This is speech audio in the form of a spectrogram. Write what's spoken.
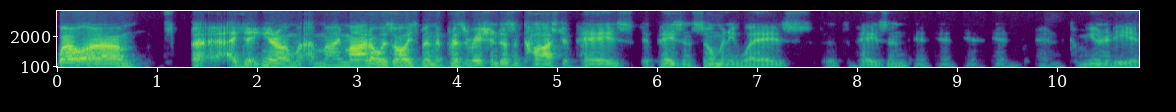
Well, um, I think, you know, my, my motto has always been that preservation doesn't cost, it pays. It pays in so many ways. It pays in, in, in, in, in community.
